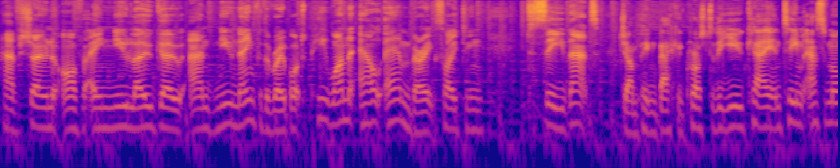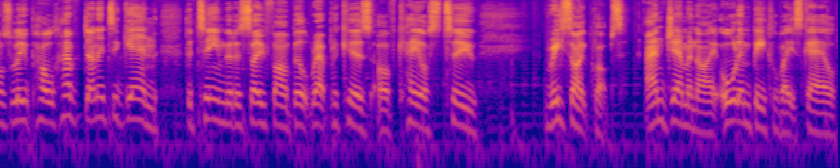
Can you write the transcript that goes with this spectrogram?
have shown off a new logo and new name for the robot, P1LM. Very exciting to see that. Jumping back across to the UK, and Team Asimov's Loophole have done it again. The team that has so far built replicas of Chaos 2, Recyclops, and Gemini, all in beetle weight scale,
